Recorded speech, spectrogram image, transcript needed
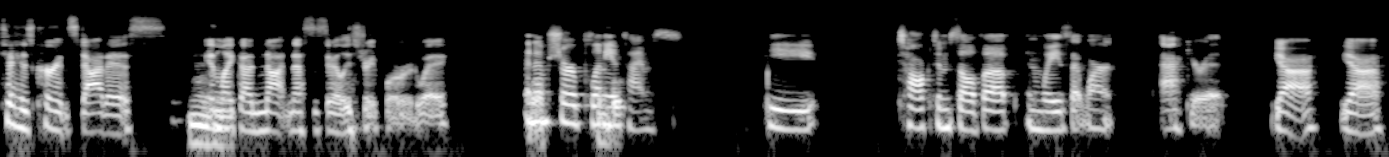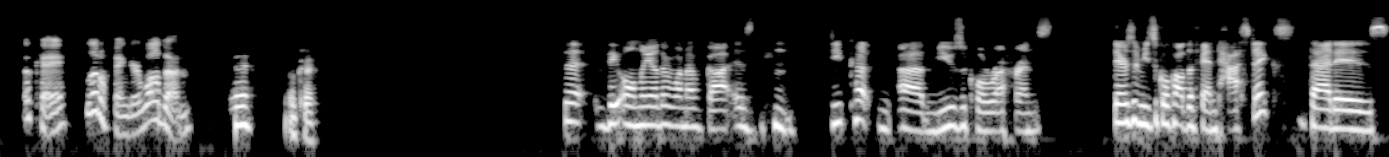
to his current status in Mhm. like a not necessarily straightforward way. and Well, I'm sure plenty of times he talked himself up in ways that weren't accurate. Yeah, yeah. Okay. Littlefinger, well done. okay. The the only other one I've got is hmm, deep cut uh, musical reference. There's a musical called The Fantasticks that is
